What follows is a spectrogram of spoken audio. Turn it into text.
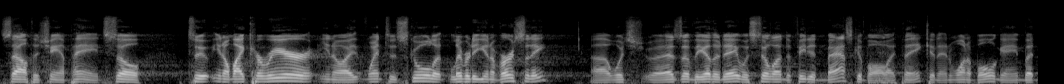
south of Champaign. So, to you know, my career, you know, I went to school at Liberty University, uh, which uh, as of the other day was still undefeated in basketball, I think, and, and won a bowl game. But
